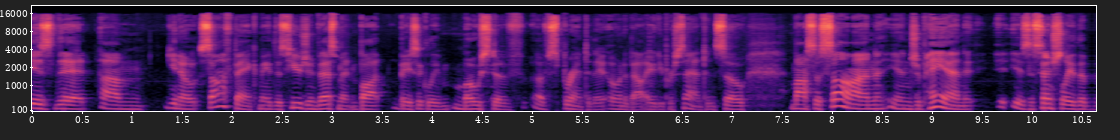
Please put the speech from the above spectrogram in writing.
is that um, you know, SoftBank made this huge investment and bought basically most of, of Sprint. They own about 80%. And so Masa-san in Japan is essentially the,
